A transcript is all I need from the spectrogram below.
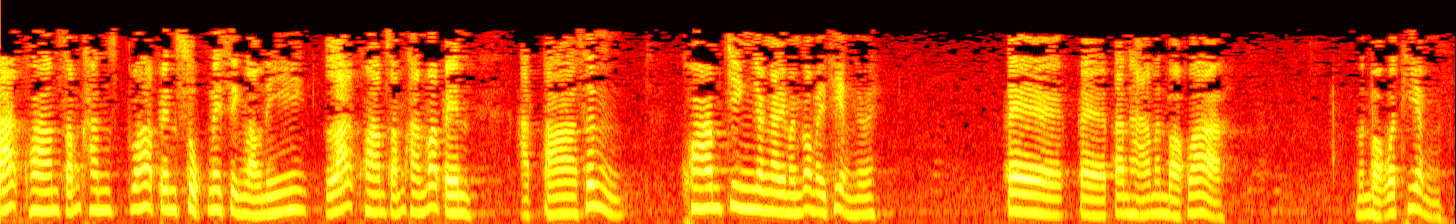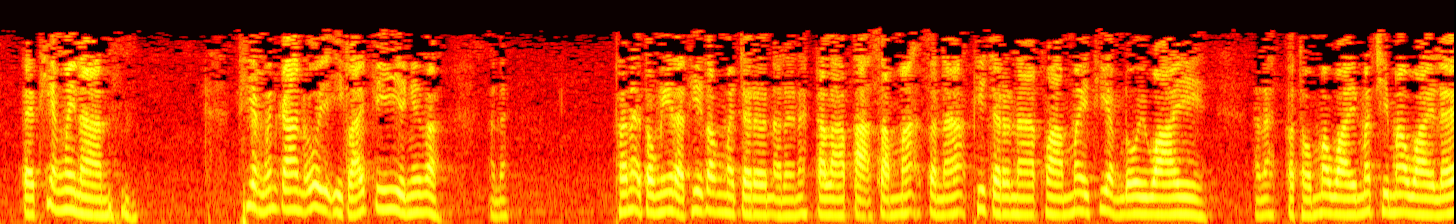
ละความสำคัญว่าเป็นสุขในสิ่งเหล่านี้ ละความสำคัญว่าเป็นอัตตา ซึ่งความจริงยังไงมันก็ไม่เที่ยงใช่ไหมแต่แต่ตัณหามันบอกว่า มันบอกว่าเที่ยง แต่เที่ยงไม่นาน เที่ยงเหมือนกันโอ้ยอีกหลายปีอย่างเงี้ยว่ะอันนะ เพราะในตรงนี้แหละที่ต้องมาเจริญอะไรนะกลาปะสัมมสนะพิจารณาความไม่เที่ยงโดยวัยนะปฐมวัย มัชชิมวัยและ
